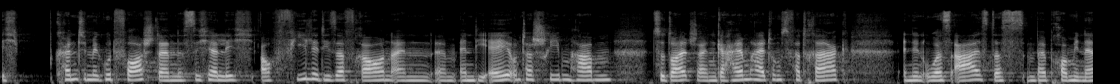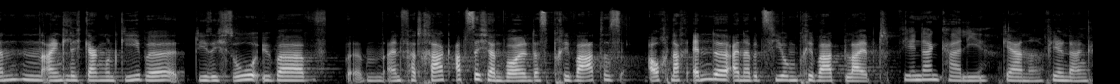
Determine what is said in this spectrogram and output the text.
ich könnte mir gut vorstellen, dass sicherlich auch viele dieser Frauen einen ähm, NDA unterschrieben haben, zu Deutsch einen Geheimhaltungsvertrag. In den USA ist das bei Prominenten eigentlich gang und gäbe, die sich so über ähm, einen Vertrag absichern wollen, dass Privates auch nach Ende einer Beziehung privat bleibt. Vielen Dank, Kali. Gerne, vielen Dank.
